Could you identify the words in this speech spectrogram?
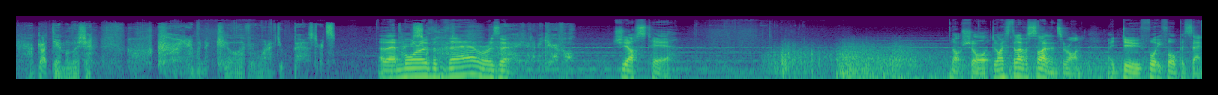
Ah, goddamn militia. Oh, God, I'm gonna kill every one of you bastards. Are there more over there, or is it ah, I gotta be careful. Just here? Not sure. Do I still have a silencer on? I do, 44%.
